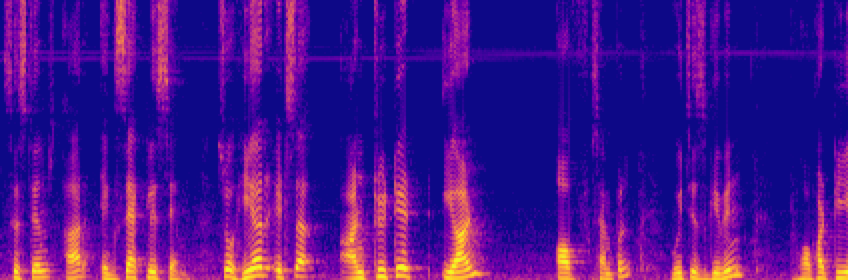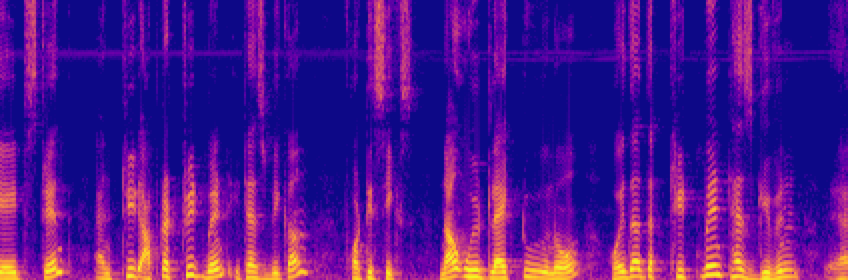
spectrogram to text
systems are exactly same. So, here it is a untreated yarn of sample which is given 48 strength and treat after treatment it has become 46. Now, we would like to know whether the treatment has given Uh,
